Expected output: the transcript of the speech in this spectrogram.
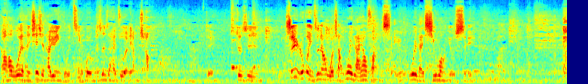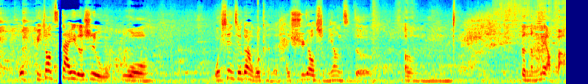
然后我也很谢谢他愿意给我机会，我们甚至还做了两场。对，就是，所以如果你真的要，我想未来要访谁，未来希望有谁，我比较在意的是我，我现阶段我可能还需要什么样子的，嗯，的能量吧。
